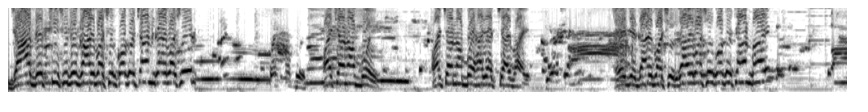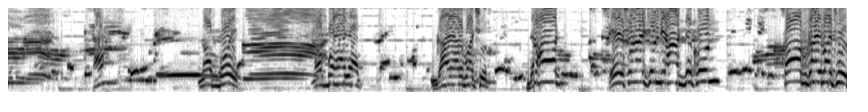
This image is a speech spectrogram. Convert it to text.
যা দেখছি শুধু গায়ে বাছুর কত চান গায়ে বাছুর পঁচানব্বই। পঁচানব্বই হাজার চাই ভাই। এই যে গায়ে বাছুর গায়ে বাছুর কত চান ভাই? হ্যাঁ? নব্বই। নব্বই হাজার। গায়ে আর বাছুর। হাট এই সোনাইচন্ডী হাট দেখুন। সব গায়ে বাছুর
